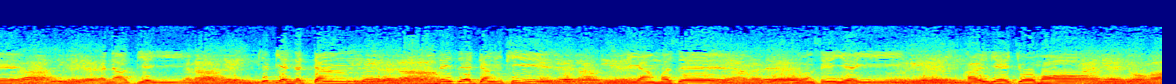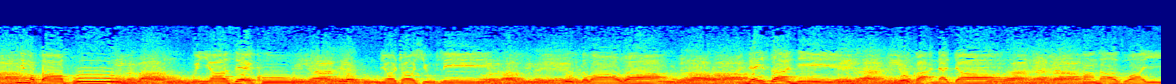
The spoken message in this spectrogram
က်ခဏဖြစ်လျက်ခဏပြည့်ဤခဏပြည့်ဤဖြစ်ပြနှစ်တန်ဖြစ်ပြနှစ်တန်နေစေတံဖြင့်နေစေတံဖြင့်တရားမစဲတရားမစဲလွန်ဆင်းရဲ့ဤခိုင်မြဲကြောမှာခိုင်မြဲကြောမှာနှစ်မပါဘူးနှစ်မပါဘူးပညာစက်ခုပညာမြော်ထောရှုလှင်းသုတဘာဝအနိစ္စနှင့်ဒုက္ခအနတ္တမန္တစွာဤ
